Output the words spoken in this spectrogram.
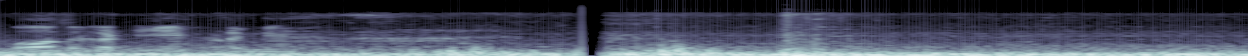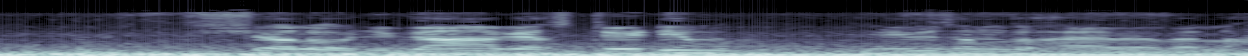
ਬਹੁਤ ਗੱਡੀਆਂ ਖੜੀਆਂ। ਚਲੋ ਜੀ ਗਾਂ ਆ ਗਿਆ ਸਟੇਡੀਅਮ। ਇਹ ਵੀ ਤੁਹਾਨੂੰ ਦਿਖਾਇਆ ਹੋਇਆ ਪਹਿਲਾਂ।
